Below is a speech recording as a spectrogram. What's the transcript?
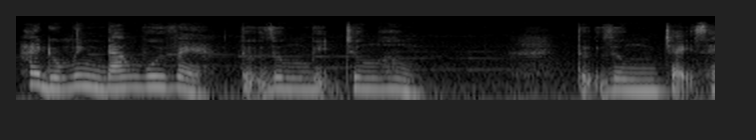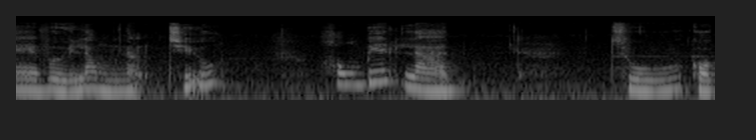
Hai đứa mình đang vui vẻ, Tự dưng bị trưng hừng Tự dưng chạy xe với lòng nặng chịu Không biết là chú có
